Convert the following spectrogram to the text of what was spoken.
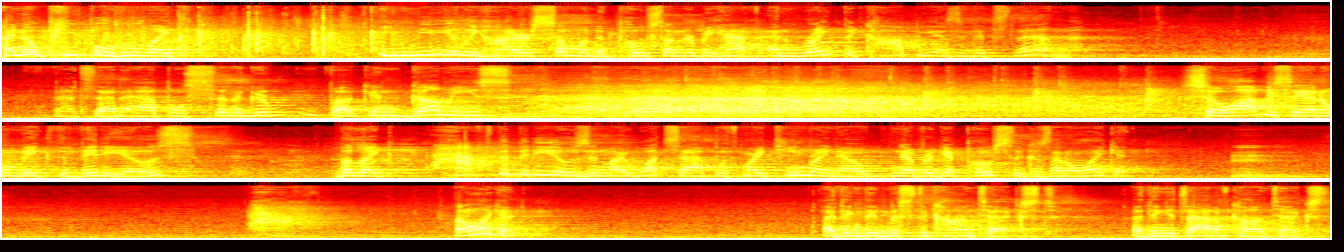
I know people who like immediately hire someone to post on their behalf and write the copy as if it's them. That's that apple cinnamon fucking gummies. so obviously I don't make the videos, but like half the videos in my WhatsApp with my team right now never get posted because I don't like it. Hmm. Half. I don't like it. I think they missed the context. I think it's out of context.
